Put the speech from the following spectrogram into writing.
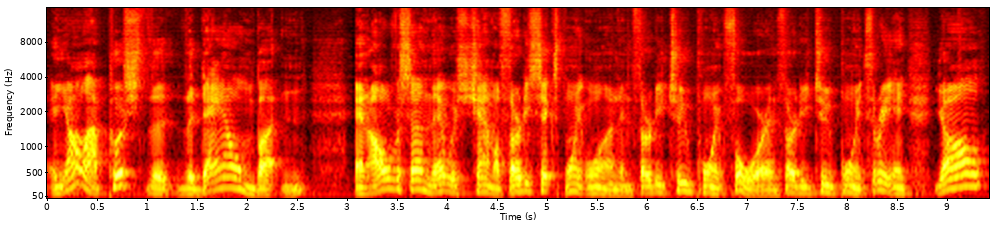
And y'all, I pushed the the down button, and all of a sudden there was channel 36.1 and 32.4 and 32.3, and y'all,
